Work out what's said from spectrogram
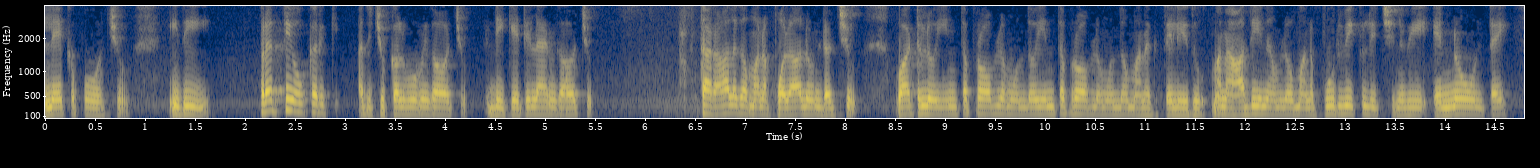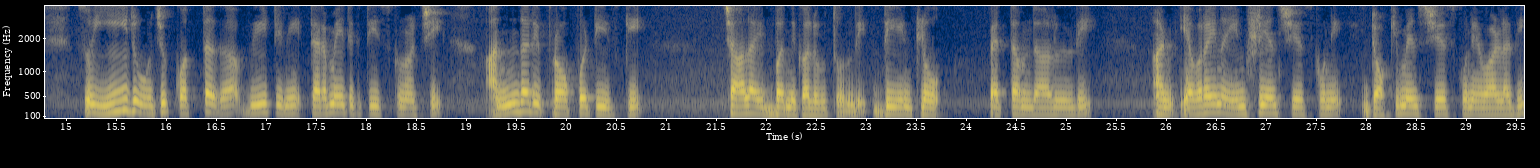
లేకపోవచ్చు. ఇది ప్రతి ఒక్కరికి అది చుక్కల భూమి కావచ్చు డీకేటీ ల్యాండ్ కావచ్చు తరాలుగా మన పొలాలు ఉండొచ్చు. వాటిలో ఇంత ప్రాబ్లం ఉందో ఇంత ప్రాబ్లం ఉందో మనకు తెలియదు మన ఆధీనంలో మన పూర్వీకులు ఇచ్చినవి ఎన్నో ఉంటాయి. సో ఈ రోజు కొత్తగా వీటిని తెర మీదకి తీసుకుని వచ్చి అందరి ప్రాపర్టీస్కి చాలా ఇబ్బంది కలుగుతుంది. దీంట్లో పెత్తందారులది అండ్ ఎవరైనా ఇన్ఫ్లుయెన్స్ చేసుకొని డాక్యుమెంట్స్ చేసుకునే వాళ్ళది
